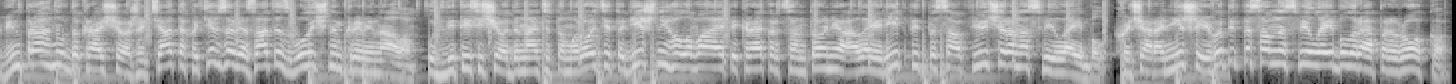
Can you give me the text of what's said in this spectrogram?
Він прагнув до кращого життя та хотів зав'язати з вуличним криміналом. У 2011 році тодішній голова Epic Records Антоніо Алей Рід підписав ф'ючера на свій лейбл. Хоча раніше його підписав на свій лейбл репер Роко.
